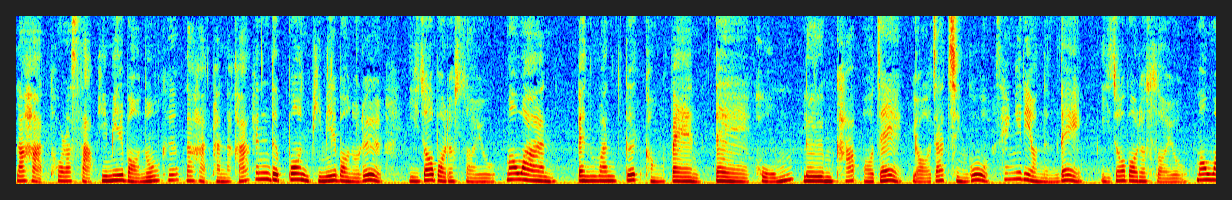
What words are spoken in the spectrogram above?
라핫 토라삽 비밀번호 그 라핫 반나카 핸드폰 비밀번호를 잊어버렸어요. 머완 เป็นวันเกิดของแฟน แต่ผมลืมครับ 어제 여자친구 생일이었는데 잊어버렸어요. เมื่อว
